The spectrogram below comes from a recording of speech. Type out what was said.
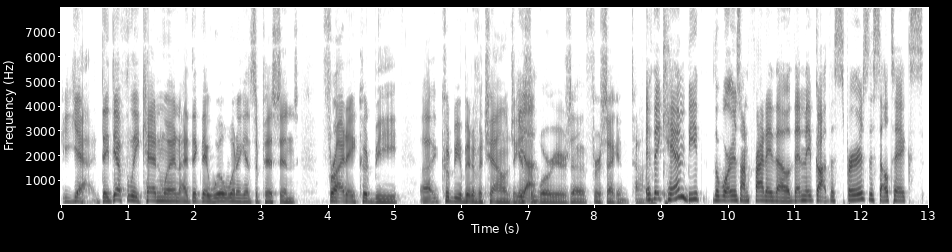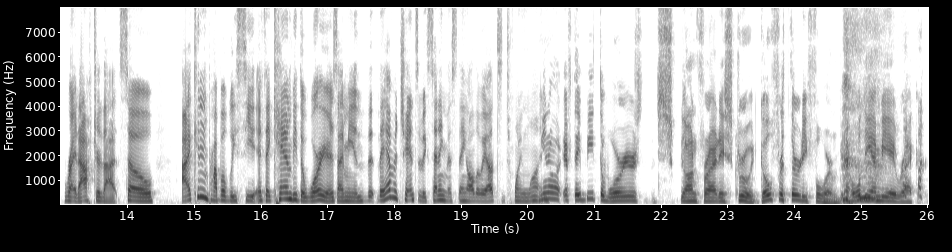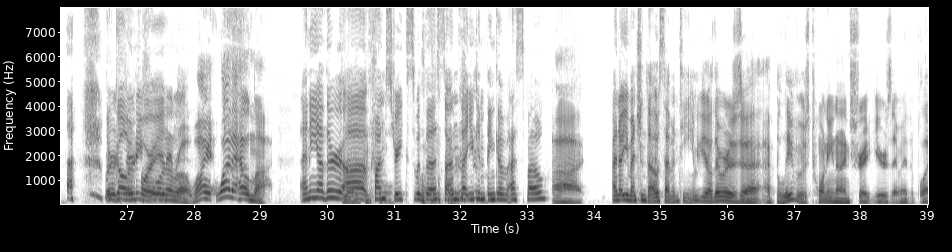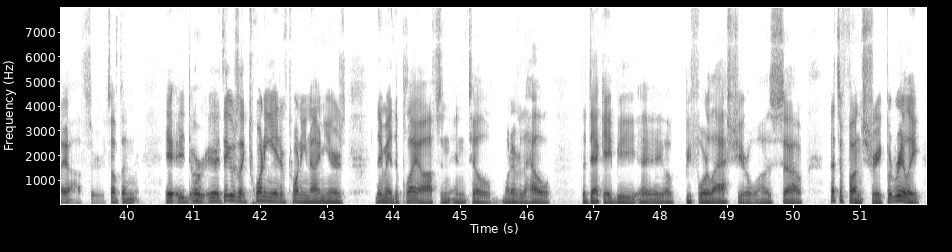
yeah, they definitely can win. I think they will win against the Pistons. Friday could be uh, could be a bit of a challenge against Yeah. the Warriors uh, for a second time. If they can beat the Warriors on Friday, though, then they've got the Spurs, the Celtics right after that. So I can probably see if they can beat the Warriors. I mean, th- they have a chance of extending this thing all the way out to 21. you know, if they beat the Warriors on Friday, screw it. Go for 34 and hold the NBA record. We're Thir- going 34 for in a row. Why? Why the hell not? Any other uh, fun streaks with the Suns that you can think of, Espo? Uh, I know you mentioned the 07 team. you know, there was, uh, I believe it was 29 straight years they made the playoffs or something. It, it- or I think it was like 28 of 29 years they made the playoffs and, until whatever the hell the decade be uh, before last year was. So that's a fun streak. But really,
